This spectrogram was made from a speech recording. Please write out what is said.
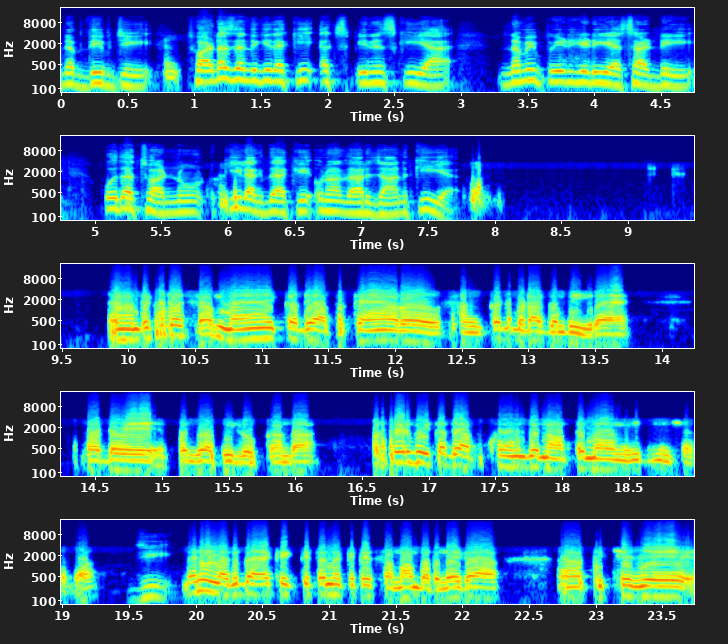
ਨਵਦੀਪ ਜੀ, ਤੁਹਾਡਾ ਜ਼ਿੰਦਗੀ ਦਾ ਕੀ ਐਕਸਪੀਰੀਅੰਸ ਕੀ ਆ? ਨਵੀਂ ਪੀੜ੍ਹੀ ਜਿਹੜੀ ਹੈ ਸਾਡੀ ਉਹਦਾ ਤੁਹਾਨੂੰ ਕੀ ਲੱਗਦਾ ਕਿ ਉਹਨਾਂ ਦਾ ਰੁਝਾਨ ਕੀ ਹੈ? ਦੇਖੋ ਸਾਹਿਬ ਮੈਂ ਇੱਕ ਅਧਿਆਪਕ ਹਾਂ ਔਰ ਸੰਕਟ ਬੜਾ ਗੰਭੀਰ ਹੈ ਸਾਡੇ ਪੰਜਾਬੀ ਲੋਕਾਂ ਦਾ। ਪਰ ਫਿਰ ਵੀ ਇੱਕ ਅਧਿਆਪਕ ਹੋਣ ਦੇ ਨਾਤੇ ਮੈਂ ਉਮੀਦ ਨਹੀਂ ਛੱਡਦਾ। ਜੀ। ਮੈਨੂੰ ਲੱਗਦਾ ਹੈ ਕਿ ਕਿਤੇ ਨਾ ਕਿਤੇ ਸਮਾਂ ਬਦਲੇਗਾ। ਪਿੱਛੇ ਜੇ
